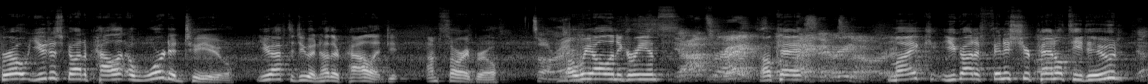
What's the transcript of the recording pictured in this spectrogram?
Bro, you just got a pallet awarded to you. You have to do another pallet. I'm sorry, bro. It's all right. Are we all in agreement? Yeah, that's right. Okay. I. Mike, you got to finish your penalty, dude. Yep.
